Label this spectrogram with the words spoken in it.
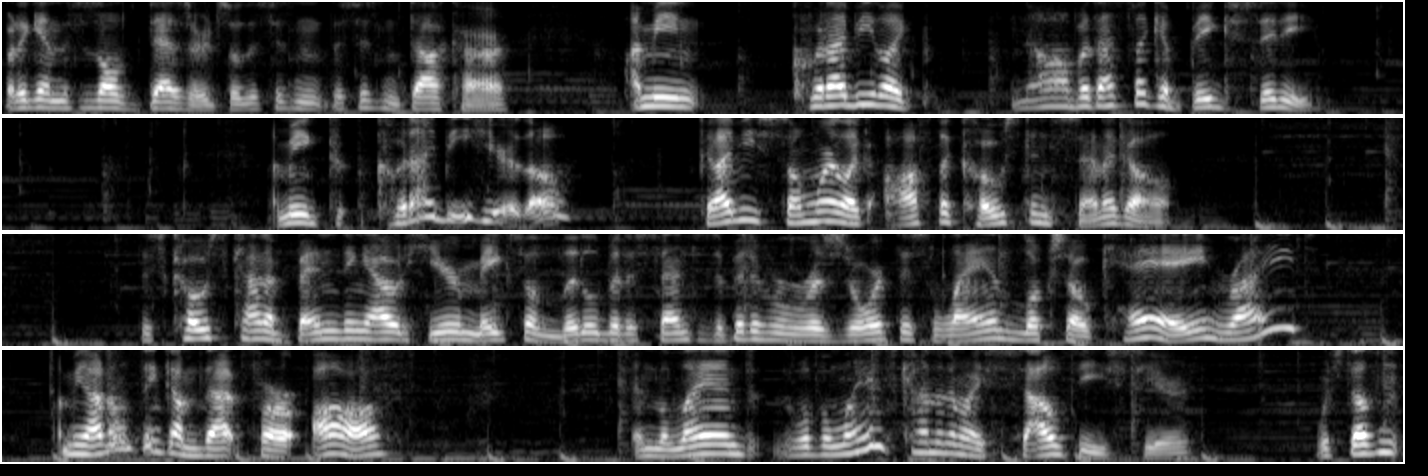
but again, this is all desert, so this isn't this isn't Dakar. I mean, could I be like no, but that's like a big city. I mean, could I be here though? Could I be somewhere like off the coast in Senegal? This coast kind of bending out here makes a little bit of sense. It's a bit of a resort. This land looks okay, right? I mean, I don't think I'm that far off. And the land, well, the land's kind of to my southeast here, which doesn't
